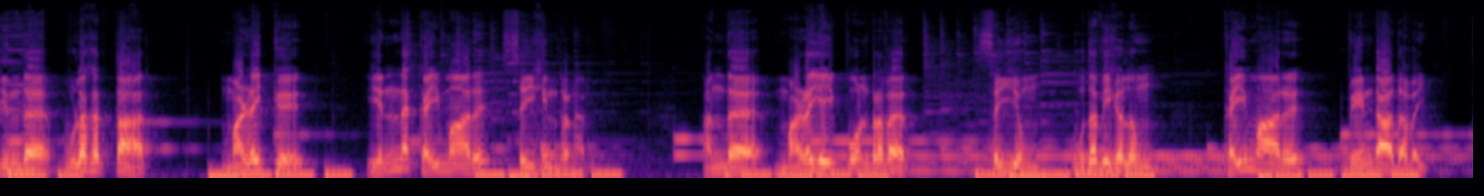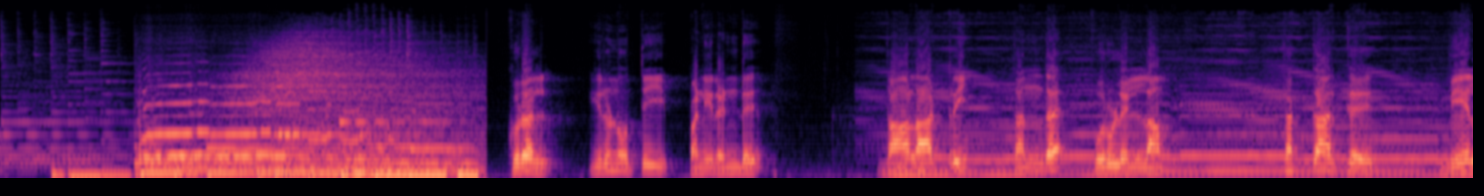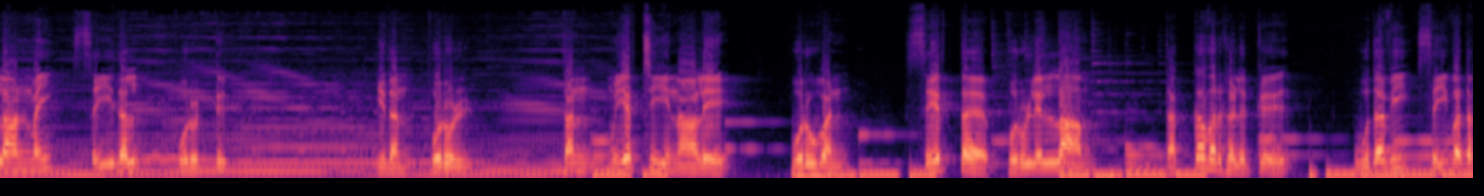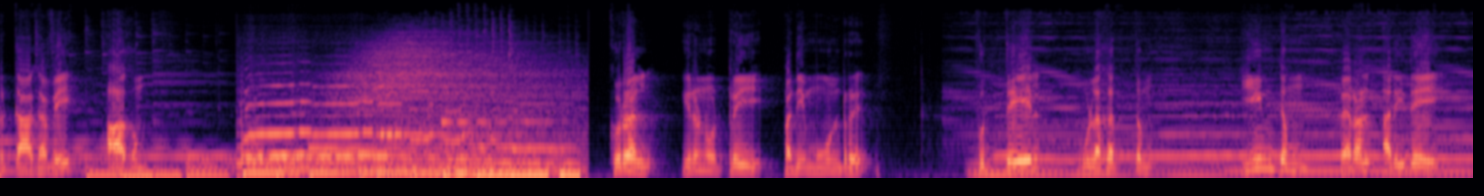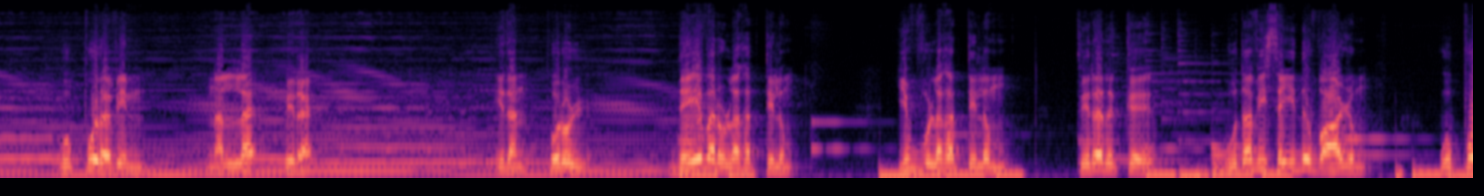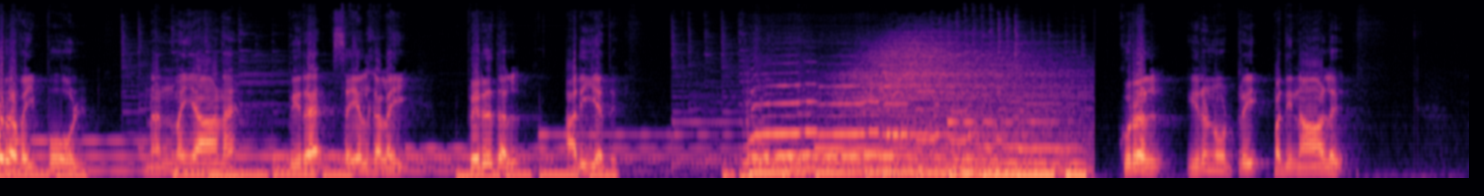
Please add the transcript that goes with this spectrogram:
இந்த உலகத்தார் மழைக்கு என்ன கைமாறு செய்கின்றனர்? அந்த மழையை போன்றவர் செய்யும் உதவிகளும் கைமாறு வேண்டாதவை. குரல் இருநூற்றி பனிரெண்டு. தாளாற்றி தந்த பொருளெல்லாம். தக்கார்க்கு வேளாண்மை செய்தல் பொருட்டு. இதன் பொருள் தன் முயற்சியினாலே ஒருவன் சேர்த்த பொருளெல்லாம் தக்கவர்களுக்கு உதவி செய்வதற்காகவே ஆகும். குரல் இருநூற்றி பதிமூன்று. புத்தேல் உலகத்தும் ஈண்டும் பெறல் அரிதே ஒப்புரவின் நல்ல பிற. இதன் பொருள் தேவருலகத்திலும் இவ்வுலகத்திலும் பிறருக்கு உதவி செய்து வாழும் ஒப்புரவை போல் நன்மையான பிற செயல்களை பெறுதல் அரியது. குறள் இருநூற்றி பதினாலு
